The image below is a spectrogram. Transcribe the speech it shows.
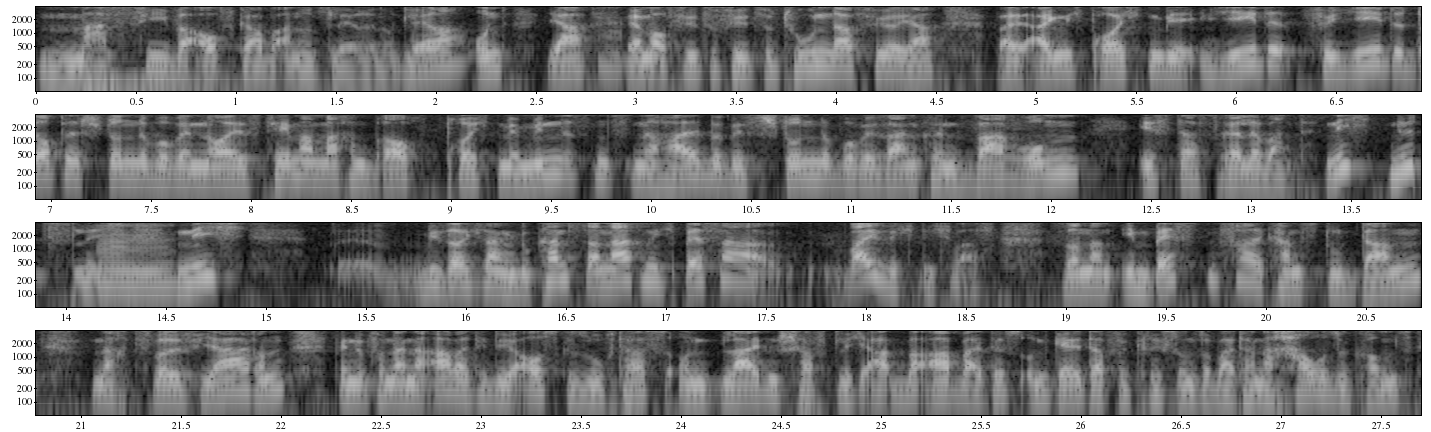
massive Aufgabe an uns Lehrerinnen und Lehrer. Und ja, wir haben auch viel zu viel zu tun dafür, ja, weil eigentlich bräuchten wir jede, für jede Doppelstunde, wo wir ein neues Thema machen, braucht, bräuchten wir mindestens eine halbe bis Stunde, wo wir sagen können, warum ist das relevant? Nicht nützlich, nicht wie soll ich sagen, du kannst danach nicht besser, weiß ich nicht was, sondern im besten Fall kannst du dann nach zwölf Jahren, wenn du von deiner Arbeit, die du ausgesucht hast und leidenschaftlich bearbeitest und Geld dafür kriegst und so weiter, nach Hause kommst,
